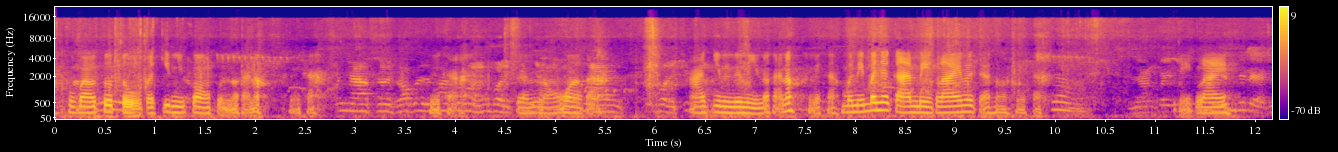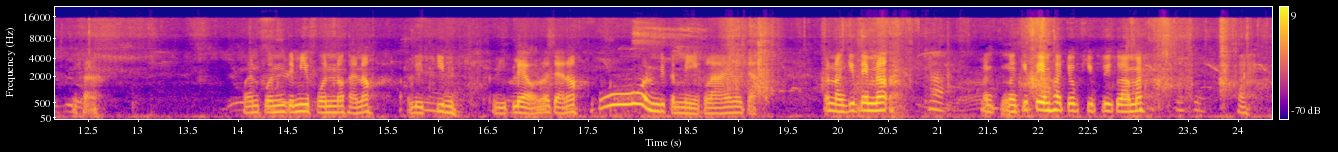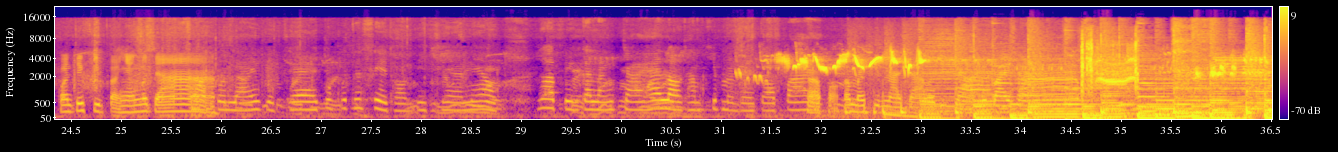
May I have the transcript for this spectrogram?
ผู้เบาตัวโตก็กินอยู่กองฝนเนาะค่ะเนาะนี่ค่ะนี่ค่ะเดินน้องว่าก็หากินเดี๋ยวนี้เนาะค่ะเนาะนี่ค่ะวันนี้บรรยากาศเมฆลายเนาะจ้ะเนาะนี่ค่ะเมฆลายนี่ค่ะวันฝนจะมีฝนเนาะค่ะเนาะรีบกินรีบแล้วเนาะจ้ะเนาะโอ้ยมีแต่เมฆลายเนาะจ้ะก็นังกินเต็มเนาะค่ะนังนังกินเต็มให้จบคลิปดีกว่ามั้ยค่ะ ก่อนจบคลิปฝากหยังเนาะจ้าฝากกดไลค์กดแชร์จุ๊บพุทธเศรษฐอนอีกแชร์แนลเพื่อเป็นกำลังใจให้เราทำคลิปใหม่ๆต่อไปค่ะขอเข้ามาคลิปหน้าจ้าสวัสดีจ้าบ๊ายบายครับ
